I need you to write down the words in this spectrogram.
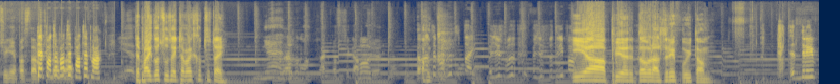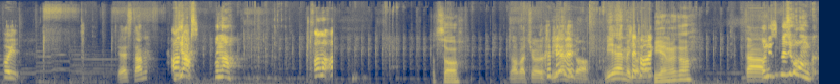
dźwignię postawcie. Tepa, tepa, dobra. tepa, tepa. Nie, Tepaj go tutaj, tepaj go tutaj. Dobra, tepa go tutaj. Będziesz, po- będziesz podripał. Ja pier... Dobra, zrypuj tam. Dripuj. Jest tam? Ona! Ona! Ono, To co? Dobra, ciur, Klepiemy. bijemy go. Bijemy go, no. Bijemy go? Tak. On jest bez rąk!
